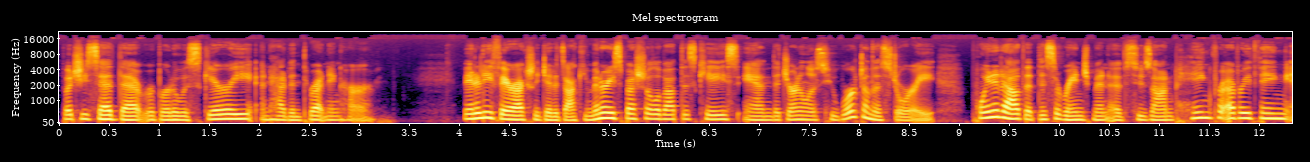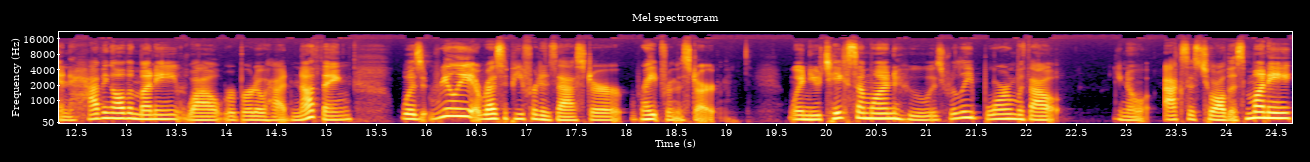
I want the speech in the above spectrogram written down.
but she said that Roberto was scary and had been threatening her. Vanity Fair actually did a documentary special about this case, and the journalist who worked on the story pointed out that this arrangement of Suzanne paying for everything and having all the money while Roberto had nothing was really a recipe for disaster right from the start. When you take someone who is really born without, you know, access to all this money,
